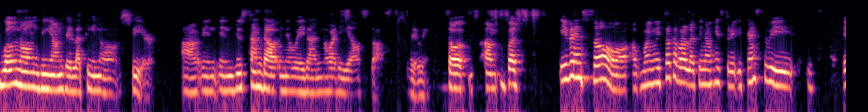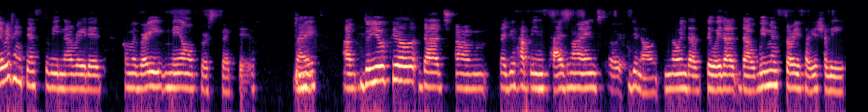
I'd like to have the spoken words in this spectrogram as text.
well known beyond the Latino sphere, uh, and, and you stand out in a way that nobody else does, really. So, um, but even so, uh, when we talk about Latino history, it tends to be everything tends to be narrated from a very male perspective, right? Mm-hmm. Um, do you feel that um, that you have been sidelined, or you know, knowing that the way that, that women's stories are usually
